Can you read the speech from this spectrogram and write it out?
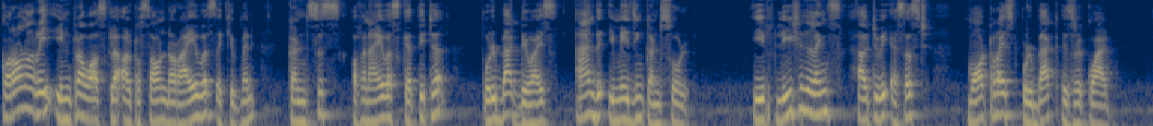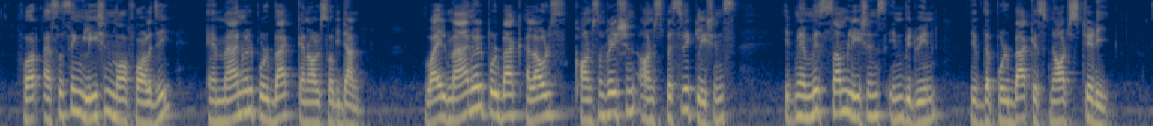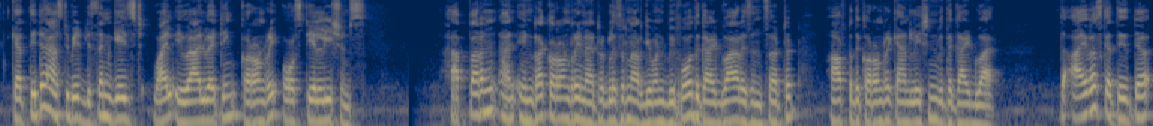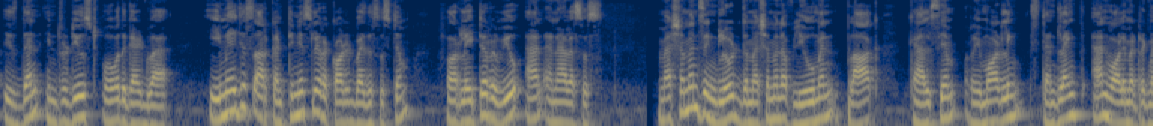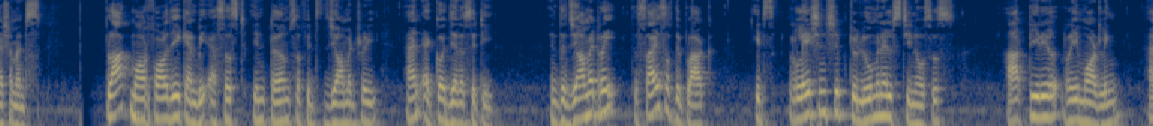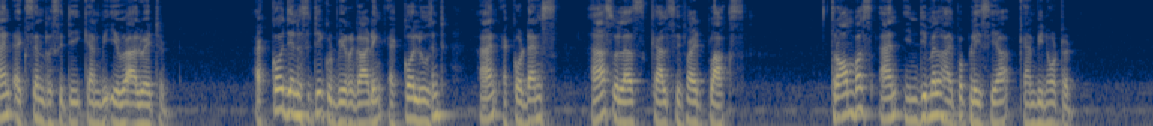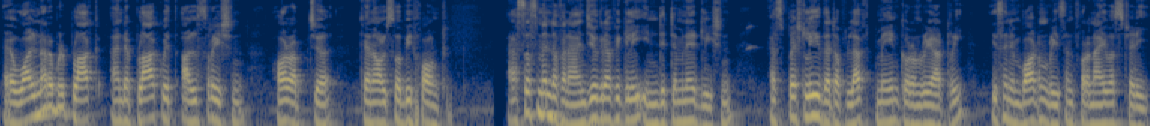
Coronary intravascular ultrasound or IVUS equipment consists of an IVUS catheter, pullback device and the imaging console. If lesion lengths have to be assessed, motorized pullback is required. For assessing lesion morphology, a manual pullback can also be done. While manual pullback allows concentration on specific lesions, it may miss some lesions in between if the pullback is not steady. Catheter has to be disengaged while evaluating coronary ostial lesions. Heparin and intracoronary nitroglycerin are given before the guide wire is inserted after the coronary cannulation with the guide wire. The IVUS catheter is then introduced over the guide wire. Images are continuously recorded by the system for later review and analysis. Measurements include the measurement of lumen, plaque, calcium, remodeling, stent length, and volumetric measurements. Plaque morphology can be assessed in terms of its geometry and echogenicity. In the geometry, the size of the plaque, its relationship to luminal stenosis, arterial remodeling, and eccentricity can be evaluated. Echogenicity could be regarding echolucent and echodense as well as calcified plaques. Thrombus and intimal hyperplasia can be noted. A vulnerable plaque and a plaque with ulceration or rupture can also be found. Assessment of an angiographically indeterminate lesion, especially that of left main coronary artery, is an important reason for an IVUS study.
